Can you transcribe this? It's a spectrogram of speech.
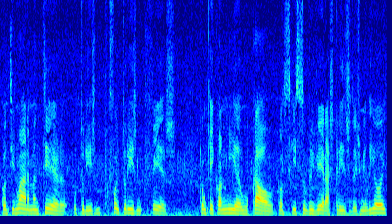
continuar a manter o turismo, porque foi o turismo que fez com que a economia local conseguisse sobreviver às crises de 2008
